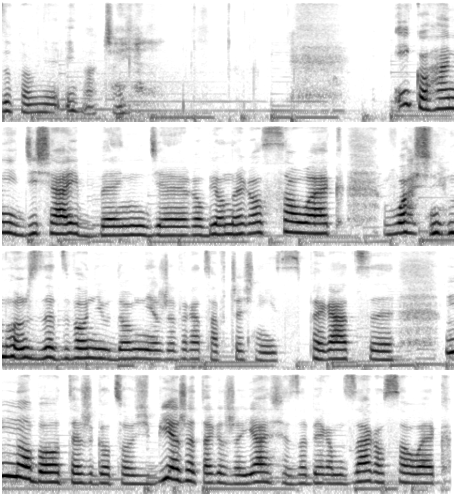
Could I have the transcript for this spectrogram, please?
zupełnie inaczej. I kochani, dzisiaj będzie robiony rosołek. Właśnie mąż zadzwonił do mnie, że wraca wcześniej z pracy, no bo też go coś bierze, także ja się zabieram za rosołek.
